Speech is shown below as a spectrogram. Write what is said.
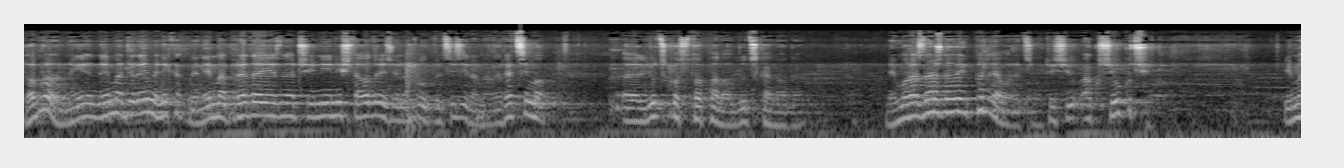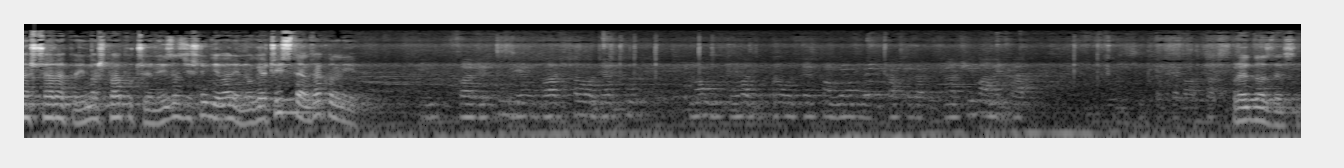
Dobro, nije, nema dileme nikakve, nema predaje, znači nije ništa određeno tu precizirano, ali recimo e, ljudsko stopalo, ljudska noga, ne mora znaš da je uvijek prljavo, recimo, ti si, ako si u kući, imaš čarape, imaš papuče, ne izlaziš nigdje vani, noga je čista, ali tako li nije? Kaže tu je ulazi prvo djecu mogu ulaziti prvo desnom nogu, kako da Znači ima neka. Prednost desno,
